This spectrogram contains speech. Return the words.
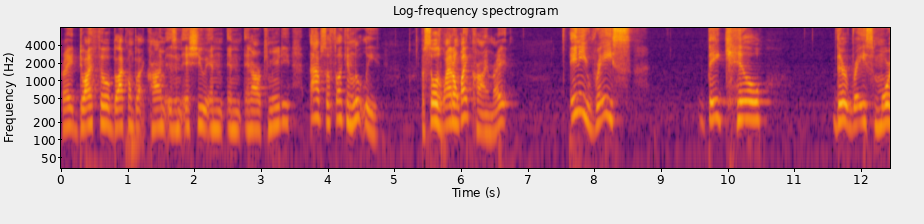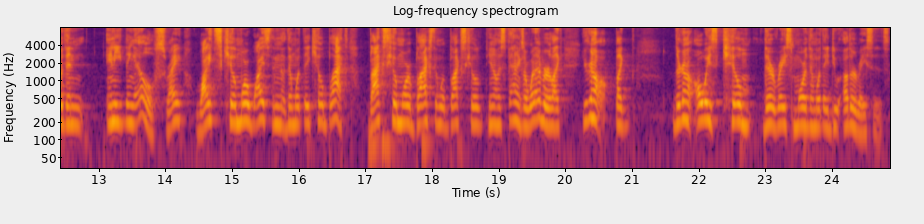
right? Do i feel black on black crime is an issue in in, in our community? Absolutely. But so is white on white crime right? Any race they kill their race more than anything else right? Whites kill more whites than, than what they kill blacks. Blacks kill more blacks than what blacks kill you know hispanics or whatever. Like you're gonna like they're gonna always kill their race more than what they do other races.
